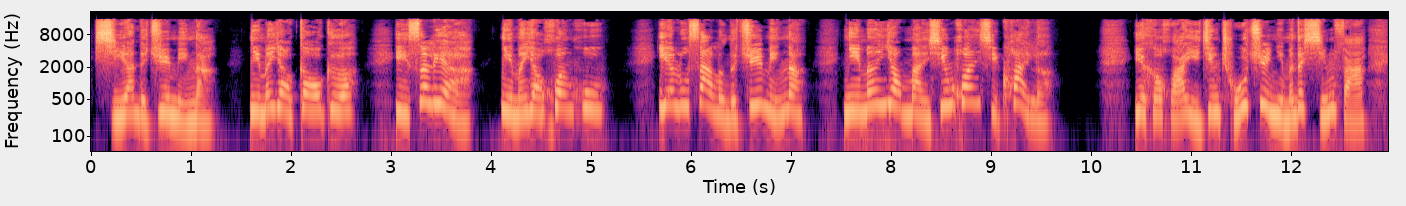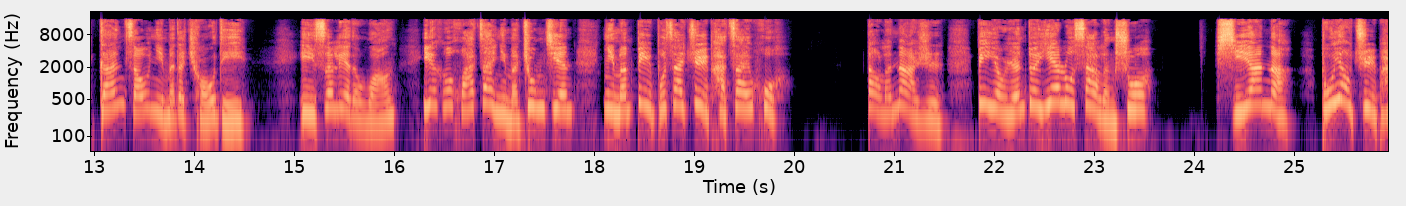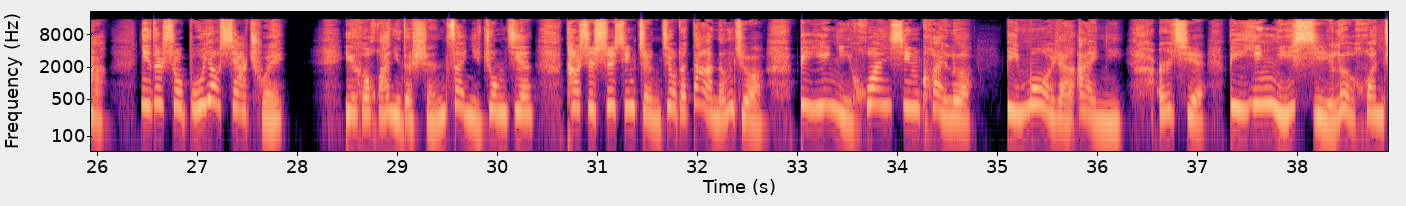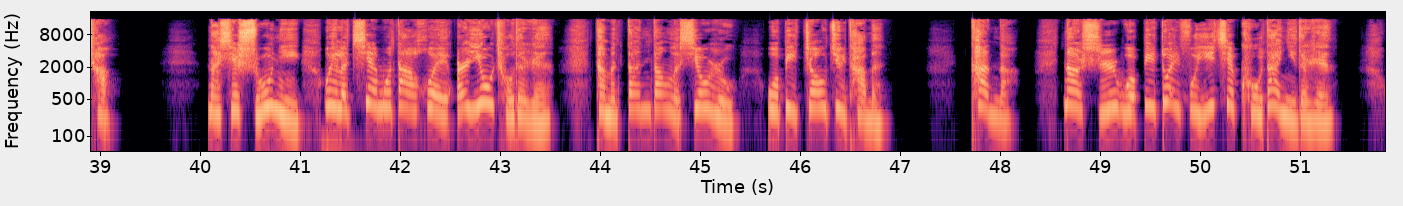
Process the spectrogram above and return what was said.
西安的居民呐，你们要高歌；以色列啊，你们要欢呼；耶路撒冷的居民呢，你们要满心欢喜快乐。耶和华已经除去你们的刑罚，赶走你们的仇敌。以色列的王耶和华在你们中间，你们必不再惧怕灾祸。到了那日，必有人对耶路撒冷说：“锡安哪，不要惧怕，你的手不要下垂。耶和华你的神在你中间，他是施行拯救的大能者，必你欢欣快乐，必默然爱你，而且必因你喜乐欢唱。”那些属你为了切慕大会而忧愁的人，他们担当了羞辱，我必招聚他们。看呐，那时我必对付一切苦待你的人，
